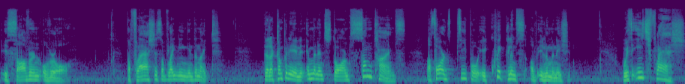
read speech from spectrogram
is Sovereign Over All the flashes of lightning in the night that accompany an imminent storm sometimes affords people a quick glimpse of illumination. With each flash,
